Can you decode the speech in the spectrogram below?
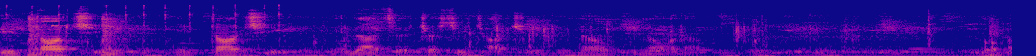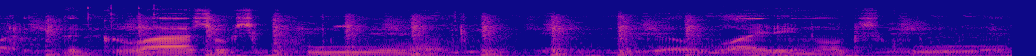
Itachi. Itachi. That's it, just Itachi. No, no one else. The glass looks cool. The lighting looks cool.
